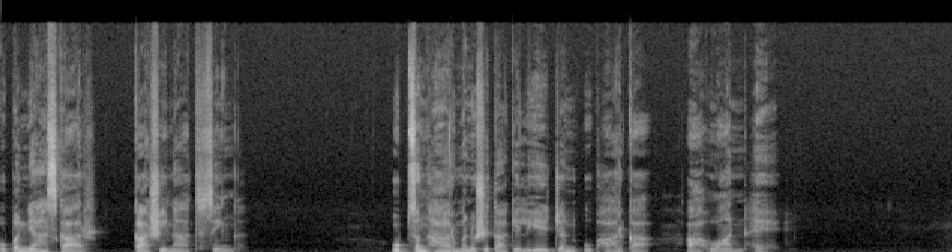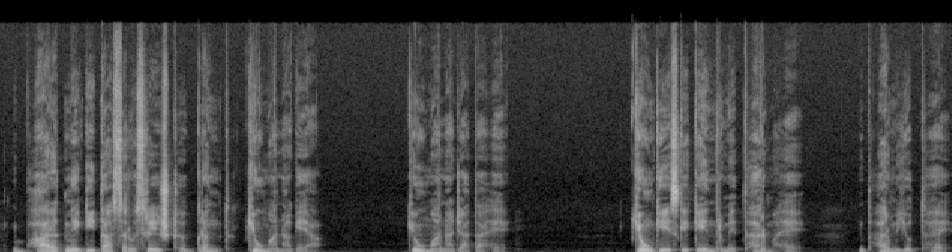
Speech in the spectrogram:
उपन्यासकार काशीनाथ सिंह। उपसंहार मनुष्यता के लिए जन उभार का आह्वान है। भारत में गीता सर्वश्रेष्ठ ग्रंथ क्यों माना गया? क्यों माना जाता है? क्योंकि इसके केंद्र में धर्म है धर्म युद्ध है।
